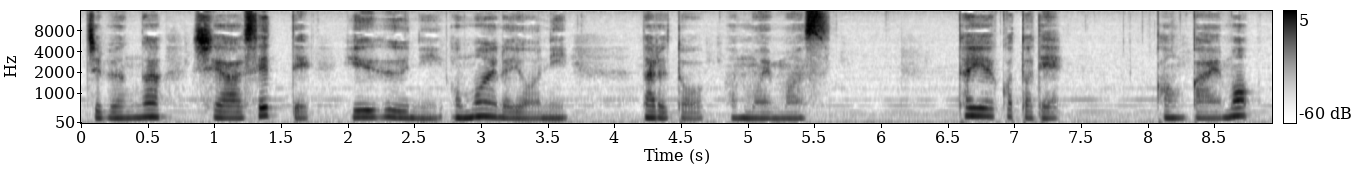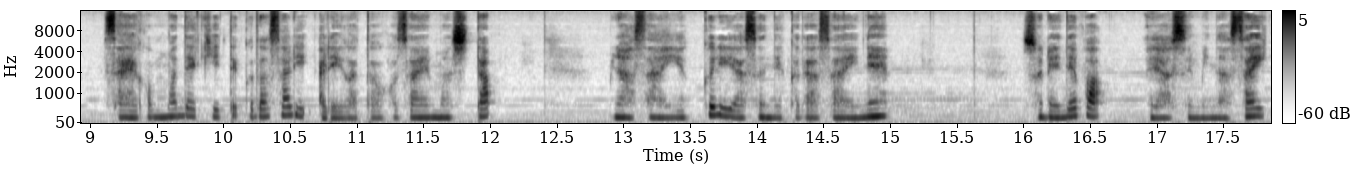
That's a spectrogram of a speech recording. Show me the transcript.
自分が幸せっていうふうに思えるようになると思います。ということで今回も最後まで聞いてくださりありがとうございました。皆さんゆっくり休んでくださいね。それではおやすみなさい。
